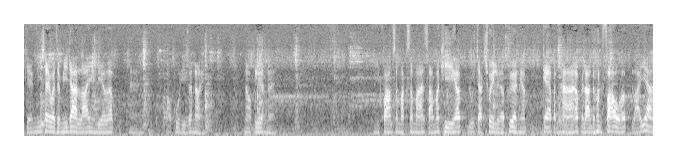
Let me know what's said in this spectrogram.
เกมนี้ใช่ว่าจะมีด้านร้ายอย่างเดียวครับอขอพูดอีกสักหน่อย นอกเรื่องหน่อย มีความสมัครสมานสามัคคีครับ รู้จักช่วยเหลือเพื่อนครับ แก้ปัญหาครับเวลาโดนเฝ้าครับ หลายอย่าง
